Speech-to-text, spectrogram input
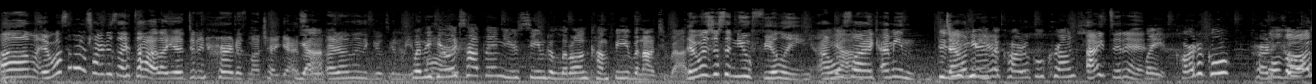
Um, it wasn't as hard as I thought. Like, it didn't hurt as much, I guess. Yeah. I don't think it was gonna be When the helix happened, you seemed a little uncomfy, but not too bad. It was just a new feeling. I was like, I mean, Did down you hear here, the carticle crunch? I didn't. Wait, carticle? Carticle? Hold on.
